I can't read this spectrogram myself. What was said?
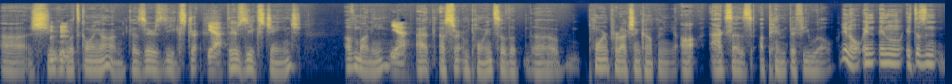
uh, shoot mm-hmm. what's going on because there's the extra yeah. there's the exchange of money yeah. at a certain point. So the the porn production company uh, acts as a pimp, if you will. You know, and, and it doesn't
